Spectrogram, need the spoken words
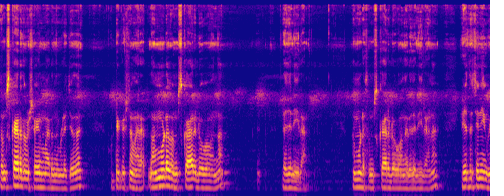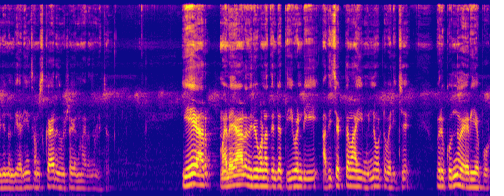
സംസ്കാര ദൂഷകന്മാരെന്ന് വിളിച്ചത് കുട്ടിക്കൃഷ്ണമാരാർ നമ്മുടെ സംസ്കാര ലോകമെന്ന രചനയിലാണ്. നമ്മുടെ സംസ്കാര ലോകമെന്ന രചനയിലാണ് എഴുത്തച്ഛനെയും കുഞ്ചൻ നമ്പ്യാരെയും സംസ്കാര ദൂഷകന്മാരെന്ന് വിളിച്ചത്. എ ആർ മലയാള നിരൂപണത്തിന്റെ തീവണ്ടിയെ അതിശക്തമായി മുന്നോട്ട് വലിച്ച് ഒരു കുന്നു കയറിയപ്പോൾ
